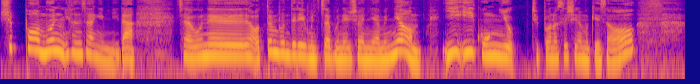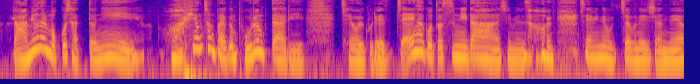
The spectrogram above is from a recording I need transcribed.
슈퍼문 현상입니다. 자, 오늘 어떤 분들이 문자 보내주셨냐면요. 2206 뒷번호 쓰시는 분께서 라면을 먹고 잤더니 와, 휘영청 밝은 보름달이 제 얼굴에 쨍하고 떴습니다. 하시면서 재밌는 문자 보내주셨네요.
